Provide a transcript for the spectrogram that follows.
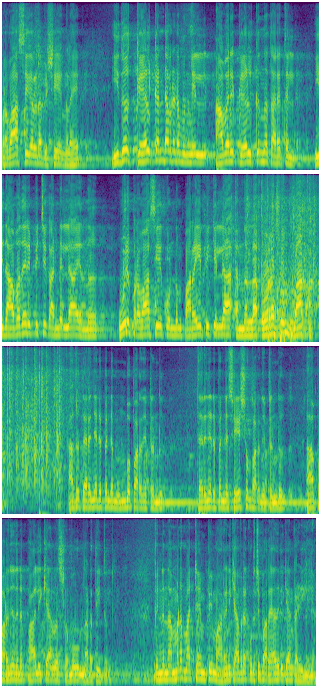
പ്രവാസികളുടെ വിഷയങ്ങളെ ഇത് കേൾക്കേണ്ടവരുടെ മുന്നിൽ അവർ കേൾക്കുന്ന തരത്തിൽ ഇത് അവതരിപ്പിച്ച് കണ്ടില്ല എന്ന് ഒരു പ്രവാസിയെ കൊണ്ടും പറയിപ്പിക്കില്ല എന്നുള്ള ഉറപ്പും വാക്കും. അത് തെരഞ്ഞെടുപ്പിന്റെ മുമ്പ് പറഞ്ഞിട്ടുണ്ട് തെരഞ്ഞെടുപ്പിന്റെ ശേഷം പറഞ്ഞിട്ടുണ്ട് ആ പറഞ്ഞതിനെ പാലിക്കാനുള്ള ശ്രമവും നടത്തിയിട്ടുണ്ട്. പിന്നെ നമ്മുടെ മറ്റ് എം പിമാർ എനിക്ക് അവരെ കുറിച്ച് പറയാതിരിക്കാൻ കഴിയില്ല.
